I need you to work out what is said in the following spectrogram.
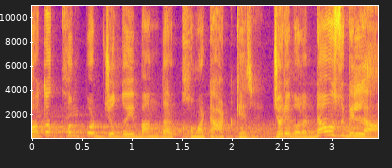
ততক্ষণ পর্যন্ত ওই বান্দার ক্ষমাটা আটকে যায়। জোরে বলেন, নাউজুবিল্লাহ।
